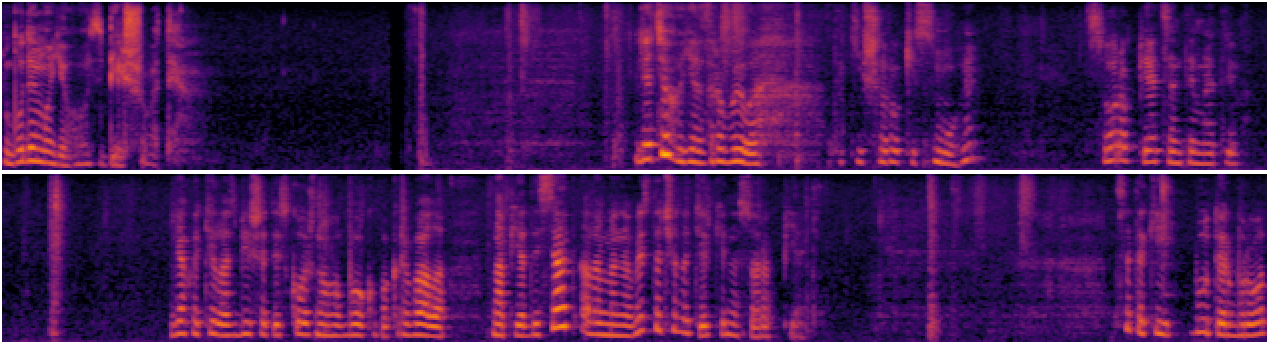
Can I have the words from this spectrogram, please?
будемо його збільшувати. Для цього я зробила такі широкі смуги 45 см. Я хотіла збільшити з кожного боку покривала на 50, але в мене вистачило тільки на 45. Це такий бутерброд,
